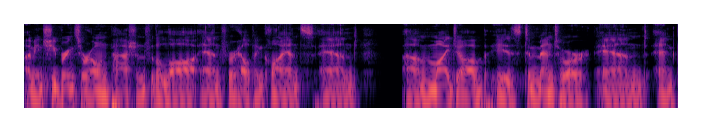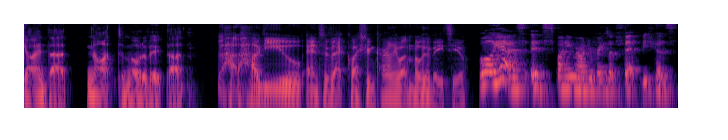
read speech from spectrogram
I mean, she brings her own passion for the law and for helping clients. And um, my job is to mentor and and guide that, not to motivate that. How, how do you answer that question, Carly? What motivates you? Well, yeah, it's, it's funny Roger brings up fit because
